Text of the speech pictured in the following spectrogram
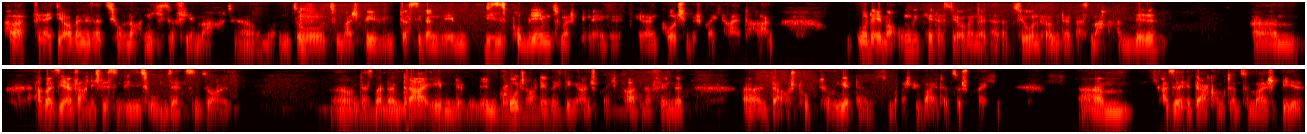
aber vielleicht die Organisation noch nicht so viel macht. Ja? Und, und, so mhm. zum Beispiel, dass sie dann eben dieses Problem zum Beispiel in, in ein Coaching-Gespräch reintragen. Oder eben auch umgekehrt, dass die Organisation irgendetwas machen will, ähm, aber sie einfach nicht wissen, wie sie es umsetzen sollen. Ja, und dass man dann da eben im Coach auch den richtigen Ansprechpartner findet, äh, da auch strukturiert dann zum Beispiel weiterzusprechen. Ähm, also da kommt dann zum Beispiel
